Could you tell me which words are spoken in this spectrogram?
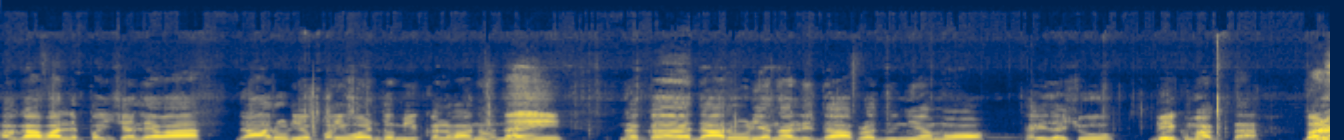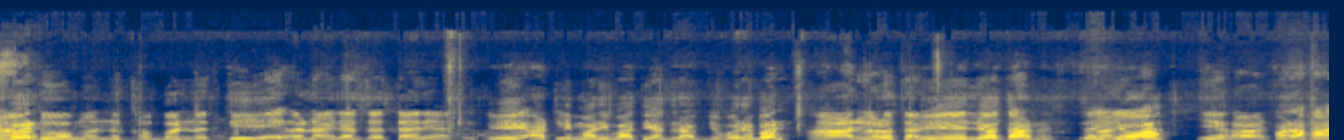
હગાવાલે પૈસા લેવા દારૂડિયો ભાઈ હોય તો મેકલવાનો નહીં નકર દારૂડિયાના લીધા આપણે દુનિયામાં થઈ જશું ભીખ માંગતા. બરાબર? તો મને ખબર નથી અને આર્યા જતા રહ્યા છે. એ આટલી મારી વાત યાદ રાખજો બરાબર? હા હેલો તાર. એ લ્યો તાને જઈ ગયો એ હાર અને હા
